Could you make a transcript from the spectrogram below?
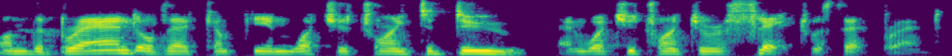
on the brand of that company and what you're trying to do and what you're trying to reflect with that brand.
